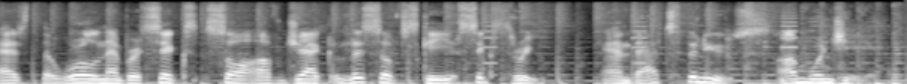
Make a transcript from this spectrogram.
as the world number six saw off Jack Lisowski 6 3. And that's the news. I'm Wenjie.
